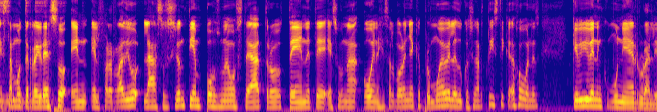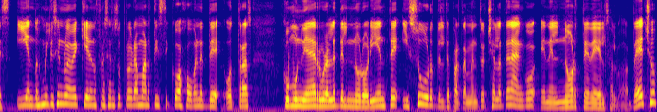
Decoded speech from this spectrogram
Estamos de regreso en el Faro Radio. La Asociación Tiempos Nuevos Teatro, TNT, es una ONG salvadoreña que promueve la educación artística de jóvenes que viven en comunidades rurales. Y en 2019 quieren ofrecer su programa artístico a jóvenes de otras comunidades rurales del nororiente y sur del departamento de Chalatenango en el norte de El Salvador. De hecho,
